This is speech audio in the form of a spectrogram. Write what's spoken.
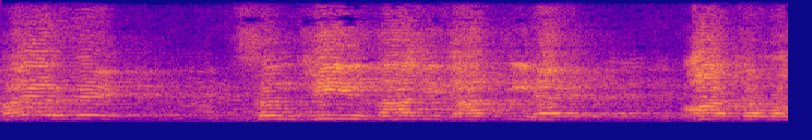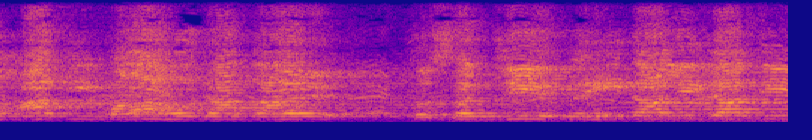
पैर में संजीर डाली जाती है। और जब वो हाथी बड़ा हो जाता है तो संजीर नहीं डाली जाती,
